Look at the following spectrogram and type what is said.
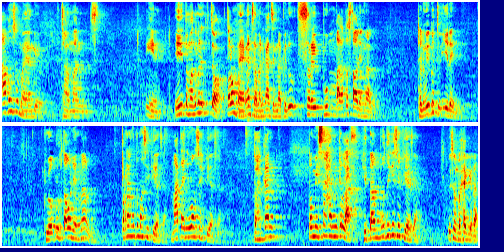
aku bisa bayangin zaman ini. Ini teman-teman cok tolong bayangkan zaman kanjeng nabi itu 1400 tahun yang lalu. Dan gue kudu iling. 20 tahun yang lalu. Perang itu masih biasa. Mata ini wong sih biasa. Bahkan pemisahan kelas hitam putih itu biasa. Bisa bayangin kira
